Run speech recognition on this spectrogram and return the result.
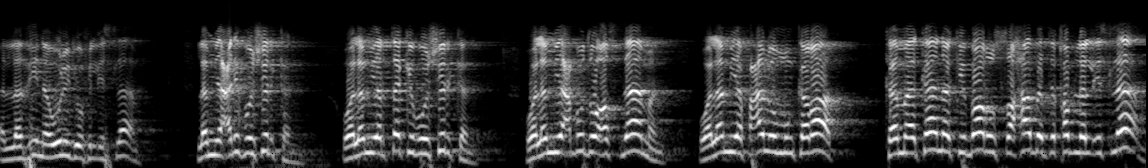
الذين ولدوا في الإسلام لم يعرفوا شركا ولم يرتكبوا شركا ولم يعبدوا أصناما ولم يفعلوا منكرات كما كان كبار الصحابة قبل الإسلام.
